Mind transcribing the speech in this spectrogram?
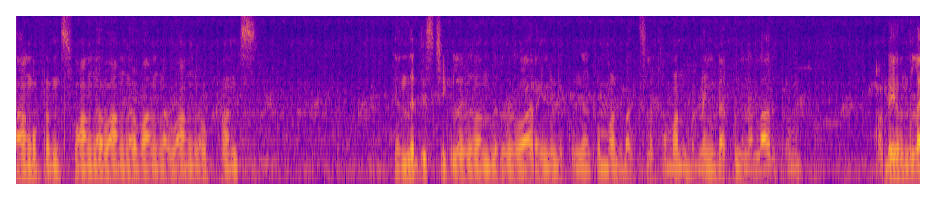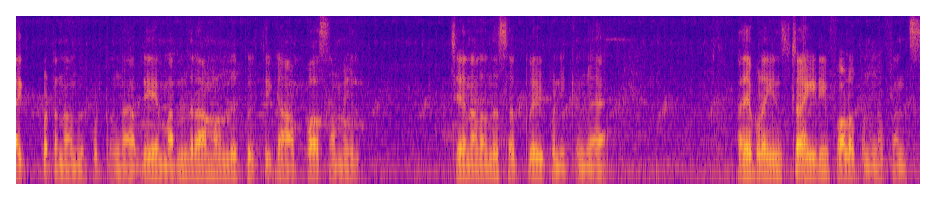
வாங்க ஃப்ரெண்ட்ஸ் வாங்க வாங்க வாங்க வாங்க ஃப்ரெண்ட்ஸ் எந்த டிஸ்ட்ரிக்டில் வந்துருந்து வாரீங்கன்னு கொஞ்சம் கமெண்ட் பாக்ஸில் கமெண்ட் பண்ணிங்கன்னா கொஞ்சம் நல்லாயிருக்கும். அப்படியே வந்து லைக் பட்டனை வந்து போட்டுருங்க. அப்படியே மறந்துடாமல் வந்து பிரித்திக்கும் அப்பா சமையல் சேனலை வந்து சப்ஸ்கிரைப் பண்ணிக்கோங்க. அதே போல் இன்ஸ்டா ஐடியும் ஃபாலோ பண்ணுங்கள் ஃப்ரெண்ட்ஸ்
